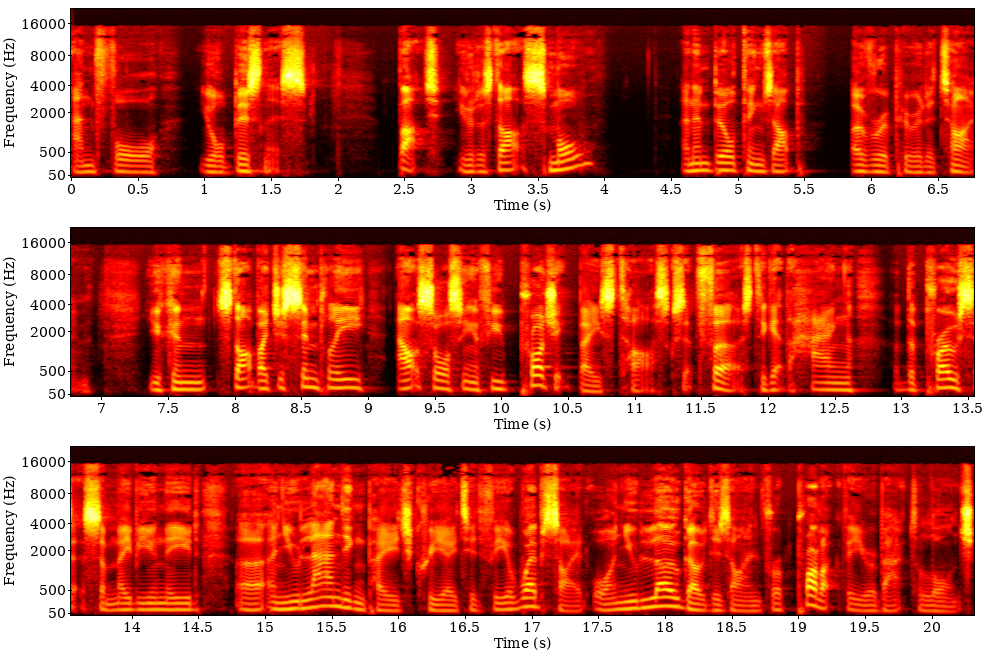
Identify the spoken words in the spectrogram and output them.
and for your business. But you've got to start small and then build things up over a period of time. You can start by just simply outsourcing a few project based tasks at first to get the hang of the process. So maybe you need uh, a new landing page created for your website or a new logo design for a product that you're about to launch.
